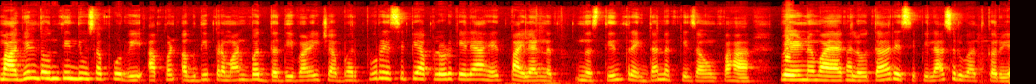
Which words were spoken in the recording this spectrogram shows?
मागील दोन तीन दिवसापूर्वी आपण अगदी प्रमाणबद्ध दिवाळीच्या भरपूर रेसिपी अपलोड केल्या आहेत. पाहिल्या न नसतील तर एकदा नक्की जाऊन पहा. वेळ न वाया घालवता रेसिपीला सुरुवात करूया.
